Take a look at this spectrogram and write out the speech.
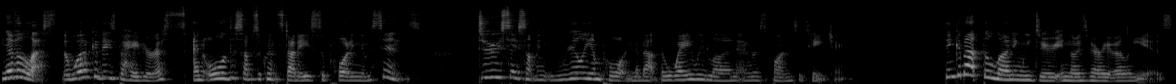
Nevertheless, the work of these behaviorists and all of the subsequent studies supporting them since do say something really important about the way we learn and respond to teaching. Think about the learning we do in those very early years.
